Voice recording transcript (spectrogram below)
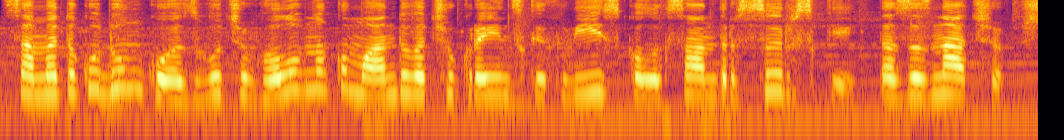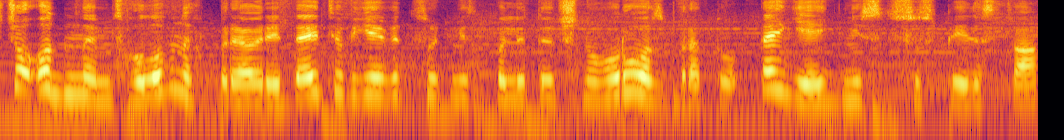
Саме таку думку озвучив головнокомандувач українських військ Олександр Сирський та зазначив, що одним з головних пріоритетів є відсутність політичного розбрату та єдність суспільства.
